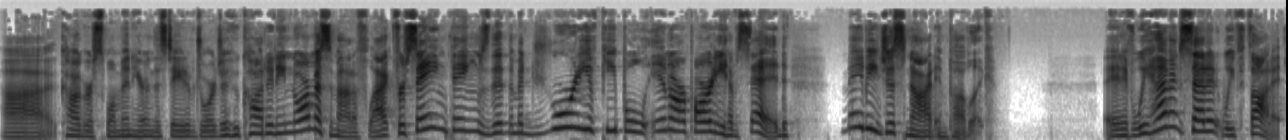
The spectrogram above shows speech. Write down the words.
uh, congresswoman here in the state of Georgia, who caught an enormous amount of flack for saying things that the majority of people in our party have said, maybe just not in public. And if we haven't said it, we've thought it.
